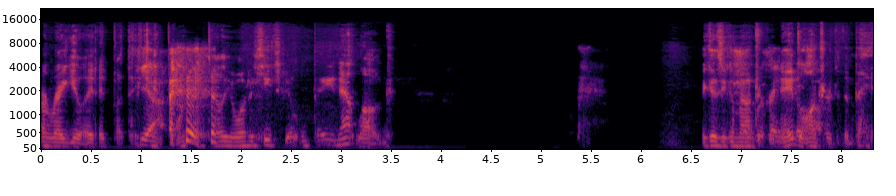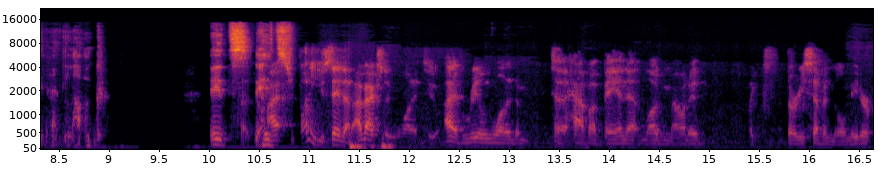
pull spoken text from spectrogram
are regulated, but they Yeah. can't tell you what a heat shield bayonet lug. Because you can mount a Shoulder thing that grenade goes up. launcher to the bayonet lug. It's uh, I- it's funny you say that. I've actually wanted to. I've really wanted to, to have a bayonet lug mounted, like 37 millimeter.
